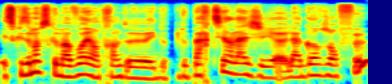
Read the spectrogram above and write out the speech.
excusez-moi parce que ma voix est en train de, de, partir là, j'ai euh, la gorge en feu.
